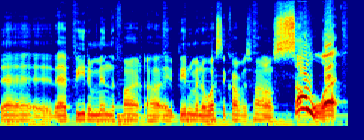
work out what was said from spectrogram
that that beat him in the final, uh, beat him in the Western Conference Finals. So what?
